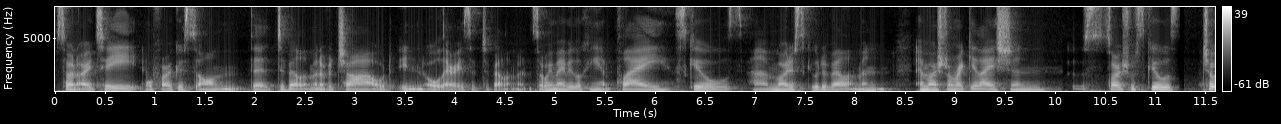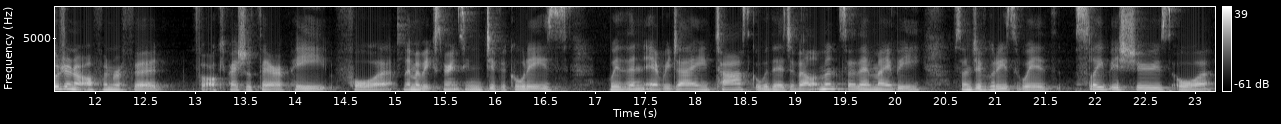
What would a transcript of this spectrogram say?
So, an OT will focus on the development of a child in all areas of development. So, we may be looking at play skills, um, motor skill development, emotional regulation, social skills. Children are often referred for occupational therapy for they may be experiencing difficulties with an everyday task or with their development. So there may be some difficulties with sleep issues or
